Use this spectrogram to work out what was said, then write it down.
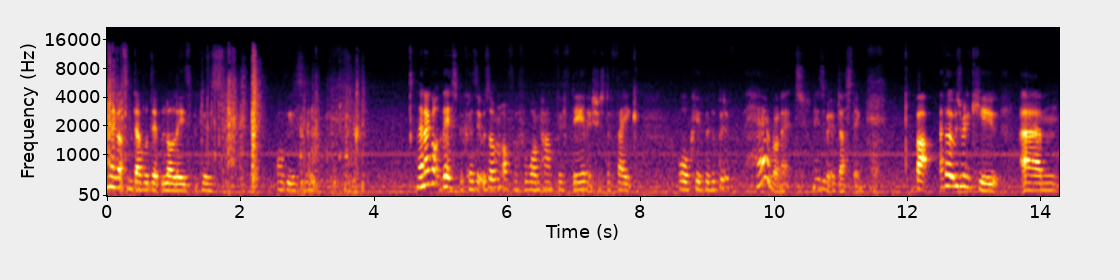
And I got some double dip lollies because, obviously. Then I got this because it was on offer for £1.50 and it's just a fake orchid with a bit of hair on it. Needs a bit of dusting. But I thought it was really cute. Um,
